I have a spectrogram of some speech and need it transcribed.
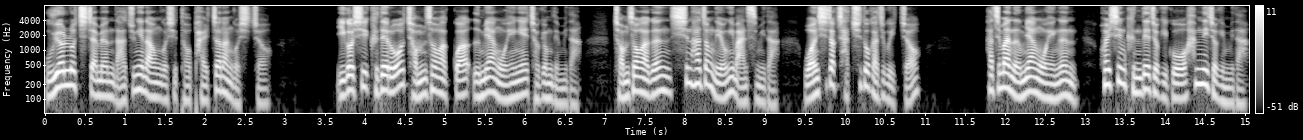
우열로 치자면 나중에 나온 것이 더 발전한 것이죠. 이것이 그대로 점성학과 음양오행에 적용됩니다. 점성학은 신화적 내용이 많습니다. 원시적 자취도 가지고 있죠. 하지만 음양오행은 훨씬 근대적이고 합리적입니다.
